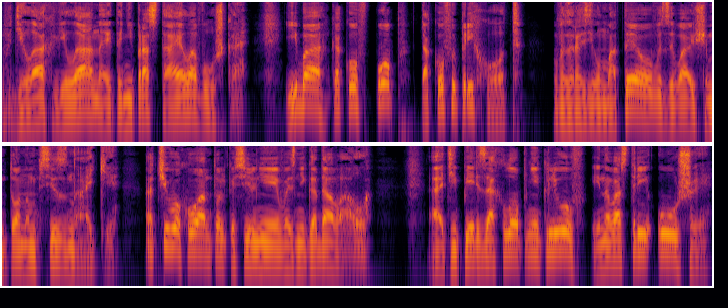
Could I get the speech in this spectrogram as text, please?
В делах Вилана это непростая ловушка, ибо каков поп, таков и приход. — возразил Матео вызывающим тоном всезнайки, отчего Хуан только сильнее вознегодовал. «А теперь захлопни клюв и навостри уши!»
